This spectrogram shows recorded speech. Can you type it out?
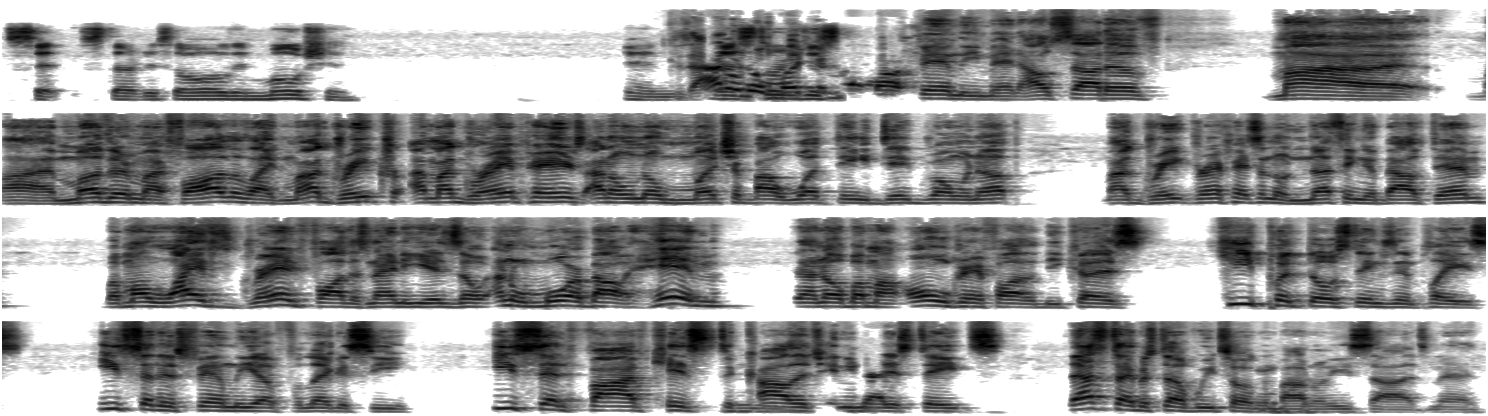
set started this all in motion. And because I don't know much just, about my family, man, outside of my my mother, my father, like my great my grandparents, I don't know much about what they did growing up. My great grandparents, I know nothing about them. But my wife's grandfather's 90 years old. I know more about him than I know about my own grandfather because he put those things in place. He set his family up for legacy. He sent five kids to mm. college in the United States. That's the type of stuff we talking about on these sides, man.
